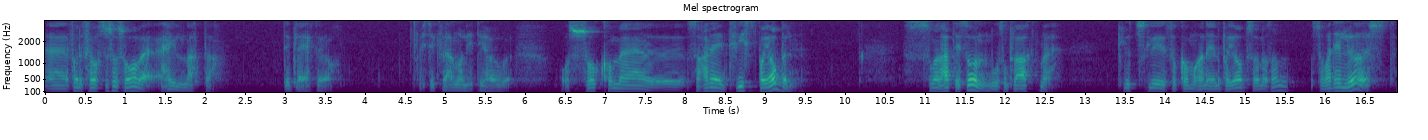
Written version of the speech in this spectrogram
eh, For det første så sov jeg hele natta. Det pleier jeg ikke å gjøre. Hvis det kverner litt i hodet. Og så kom jeg Så hadde jeg en tvist på jobben. Som jeg hadde hatt en stund. Noe som plagte meg. Plutselig så kommer han ene på jobb, sånn og sånn. Så var det løst.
